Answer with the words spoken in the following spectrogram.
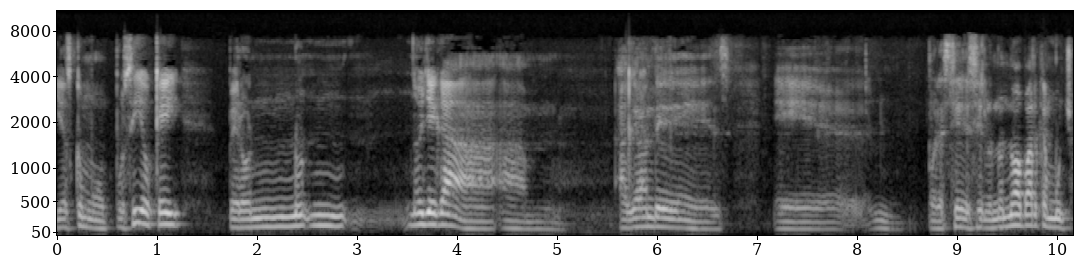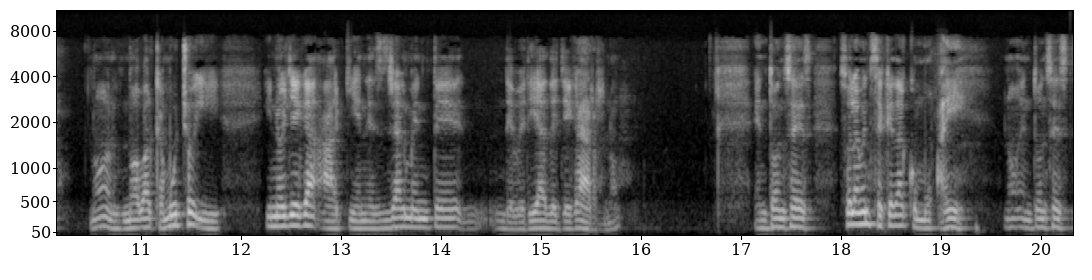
Y es como, pues sí, ok, pero no, no llega a, a, grandes, eh, por así decirlo, no, no abarca mucho, ¿no? No abarca mucho y, y no llega a quienes realmente debería de llegar, ¿no? Entonces, solamente se queda como ahí, ¿no? Entonces,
